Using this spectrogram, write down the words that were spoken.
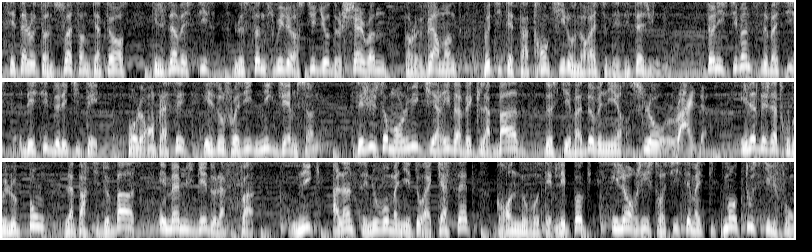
c'est à l'automne 74 qu'ils investissent le Sun Reader Studio de Sharon dans le Vermont, petit état tranquille au nord-est des États-Unis. Tony Stevens, le bassiste, décide de les quitter. Pour le remplacer, ils ont choisi Nick Jameson. C'est justement lui qui arrive avec la base de ce qui va devenir Slow Ride. Il a déjà trouvé le pont, la partie de basse et même l'idée de la fin. Nick a l'un de ses nouveaux magnétos à cassette, grande nouveauté de l'époque, il enregistre systématiquement tout ce qu'ils font.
